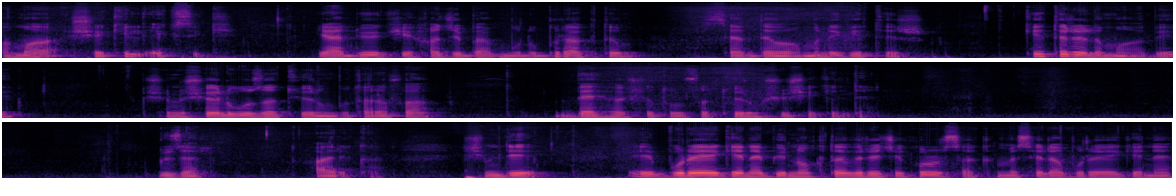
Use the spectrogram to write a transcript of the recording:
Ama şekil eksik. Yani diyor ki hacı ben bunu bıraktım. Sen devamını getir. Getirelim abi. Şunu şöyle uzatıyorum bu tarafa. BH'ı da uzatıyorum şu şekilde. Güzel. Harika. Şimdi e, buraya gene bir nokta verecek olursak mesela buraya gene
